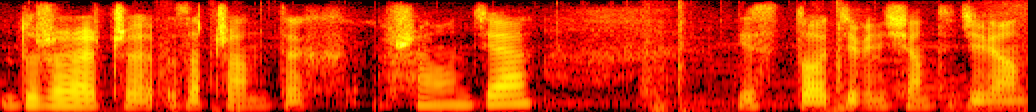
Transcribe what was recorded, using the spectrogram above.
Dużo rzeczy zaczętych wszędzie. Jest to 99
